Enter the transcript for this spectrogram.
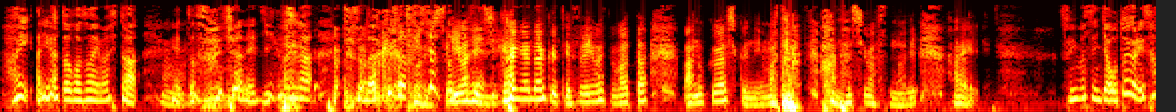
はい、ありがとうございました。うん、えっと、それじゃあね、時間が ちょっとなくなってきちゃった、ね、すいません、時間がなくて、すいません。また、あの、詳しくね、また 話しますので、はい。すいません。じゃあ、お便り3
